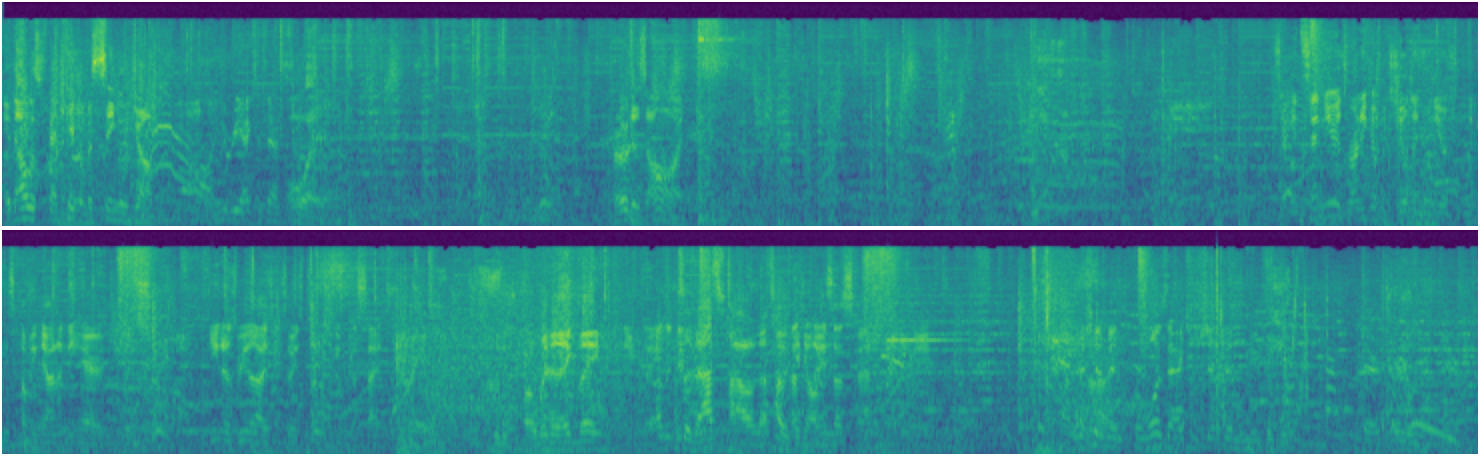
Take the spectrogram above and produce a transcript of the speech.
that was that came from a single jump. Oh, he reacted that so Boy. slow. Herd is on. So Incendiary is running up and shielding when, you're, when he's coming down in the air, which Deeno's realizing, so he's punching the side. With, oh, with an egg lay. Egg lay. So that's how that's how he's That's a getting all nice up these. smash, by the way. Oh, that should have been, for once, that actually should have been the neutral boost. There, there, there.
